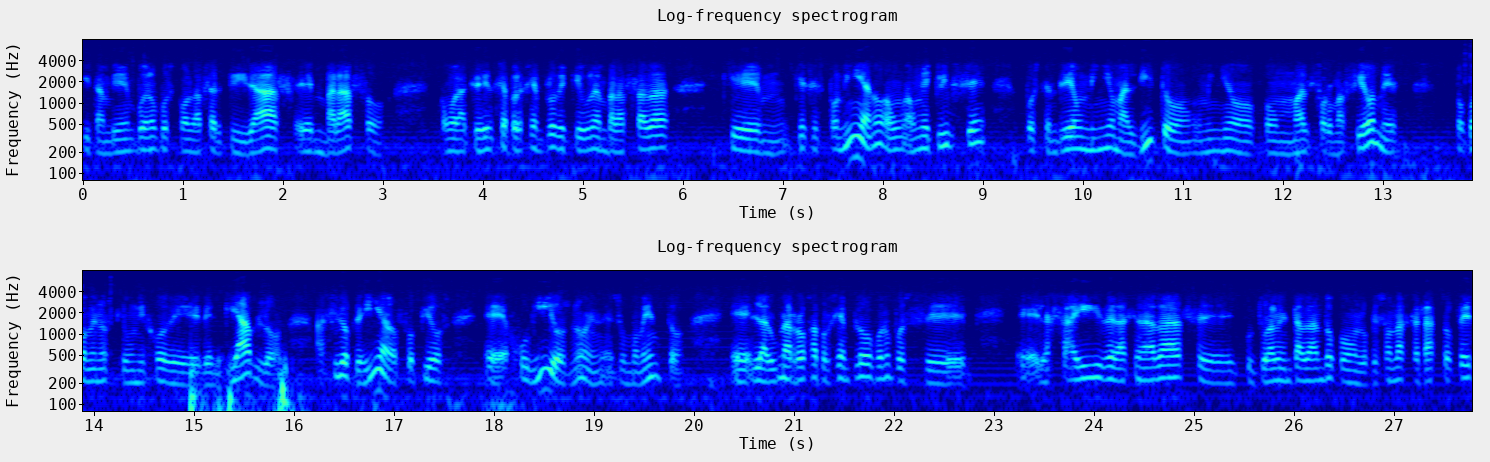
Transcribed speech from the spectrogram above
y también bueno pues con la fertilidad el embarazo como la creencia por ejemplo de que una embarazada que, que se exponía ¿no? a, un, eclipse pues tendría un niño maldito un niño con malformaciones poco menos que un hijo de, del diablo. Así lo creían los propios eh, judíos no en, su momento. Eh, la luna roja por ejemplo bueno pues eh, eh, las hay relacionadas eh, culturalmente hablando con lo que son las catástrofes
